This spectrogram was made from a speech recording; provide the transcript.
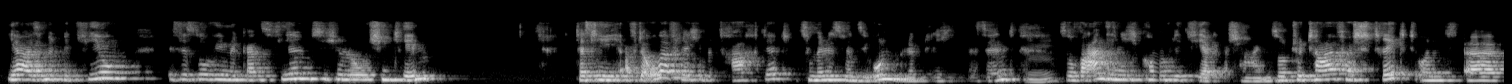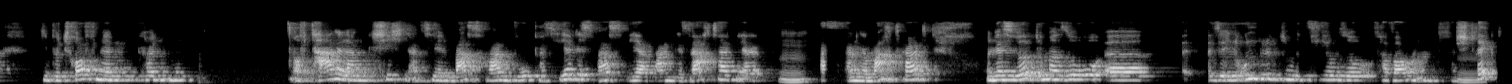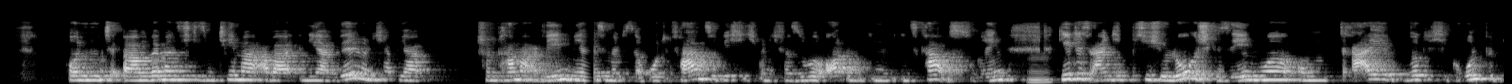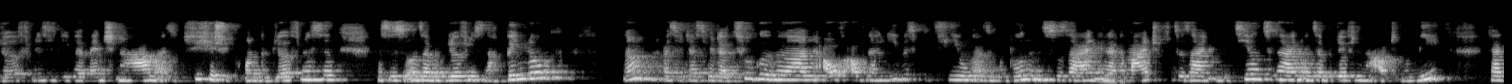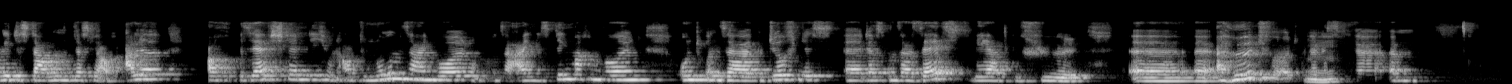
Ja, also mit Beziehungen ist es so wie mit ganz vielen psychologischen Themen dass sie auf der Oberfläche betrachtet, zumindest wenn sie unglücklich sind, mhm. so wahnsinnig kompliziert erscheinen, so total verstrickt und äh, die Betroffenen könnten auf tagelang Geschichten erzählen, was wann wo passiert ist, was wer wann gesagt hat, wer mhm. was dann gemacht hat. Und das wirkt immer so, äh, also in unglücklichen Beziehungen so verworren und verstrickt. Mhm. Und ähm, wenn man sich diesem Thema aber nähern will, und ich habe ja schon ein paar Mal erwähnt, mir ist immer dieser rote Faden so wichtig und ich versuche Ordnung in, ins Chaos zu bringen, mhm. geht es eigentlich psychologisch gesehen nur um drei wirkliche Grundbedürfnisse, die wir Menschen haben, also psychische Grundbedürfnisse. Das ist unser Bedürfnis nach Bindung, ne? also dass wir dazugehören, auch auf einer Liebesbeziehung, also gebunden zu sein, in einer Gemeinschaft zu sein, in Beziehung zu sein, unser Bedürfnis nach Autonomie. Da geht es darum, dass wir auch alle auch selbstständig und autonom sein wollen und unser eigenes Ding machen wollen und unser Bedürfnis, äh, dass unser Selbstwertgefühl äh, äh, erhöht wird oder mhm. dass wir ähm,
